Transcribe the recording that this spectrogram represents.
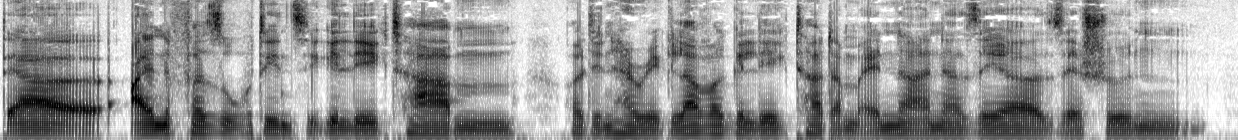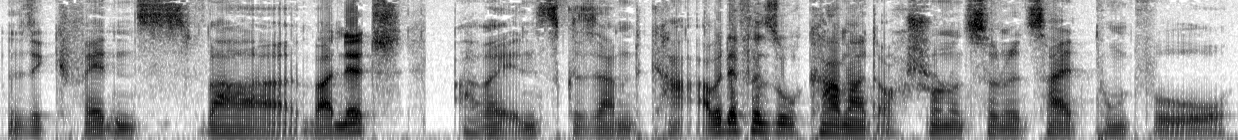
der eine Versuch, den sie gelegt haben, halt den Harry Glover gelegt hat, am Ende einer sehr, sehr schönen Sequenz war, war nett, aber insgesamt kam, aber der Versuch kam halt auch schon zu einem Zeitpunkt, wo,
